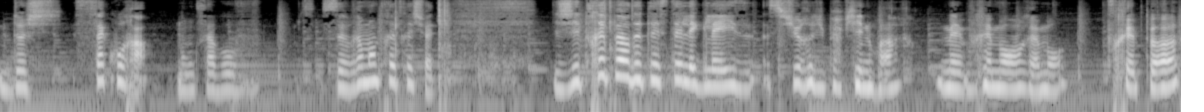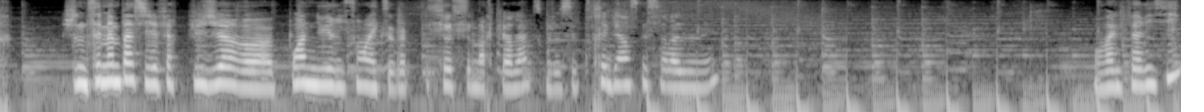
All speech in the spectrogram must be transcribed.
de Sakura. Donc ça vaut... C'est vraiment très très chouette. J'ai très peur de tester les glazes sur du papier noir. Mais vraiment, vraiment, très peur. Je ne sais même pas si je vais faire plusieurs euh, points de hérisson avec ce marqueur-là. Parce que je sais très bien ce que ça va donner. On va le faire ici.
